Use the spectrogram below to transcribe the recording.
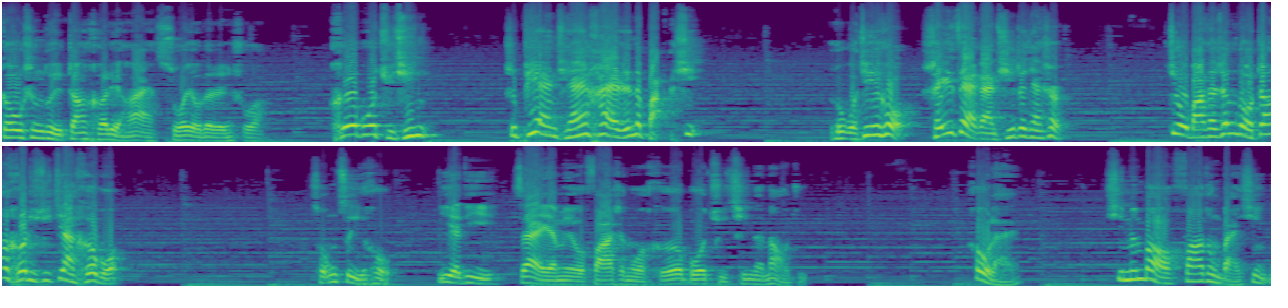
高声对漳河两岸所有的人说：“河伯娶亲是骗钱害人的把戏。如果今后谁再敢提这件事儿，就把他扔到漳河里去见河伯。”从此以后，叶地再也没有发生过河伯娶亲的闹剧。后来，西门豹发动百姓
